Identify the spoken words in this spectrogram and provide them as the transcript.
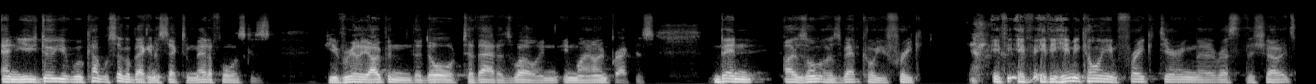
And you do you we'll come we'll circle back in a sec to metaphors because you've really opened the door to that as well in, in my own practice. Ben i was almost, I was about to call you freak. If, if, if you hear me calling him freak during the rest of the show it's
